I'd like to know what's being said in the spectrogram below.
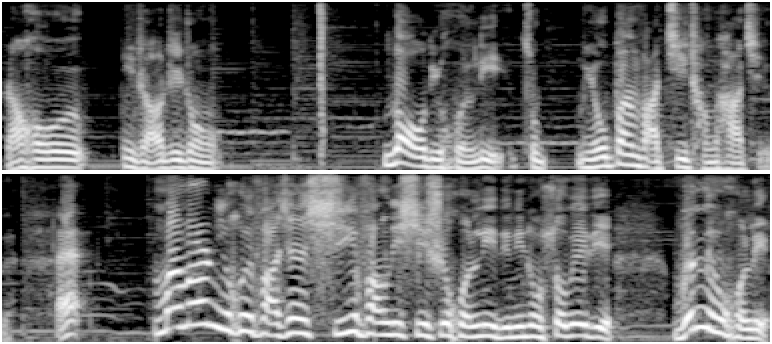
然后你知道这种老的婚礼就没有办法继承下去了。哎，慢慢你会发现西方的西式婚礼的那种所谓的文明婚礼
